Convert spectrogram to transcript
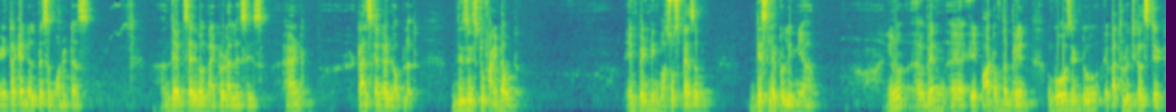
intracranial pressure monitors, then cerebral microdialysis and transcranial Doppler. This is to find out impending vasospasm, dysautonomia. You know, uh, when uh, a part of the brain goes into a pathological state,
